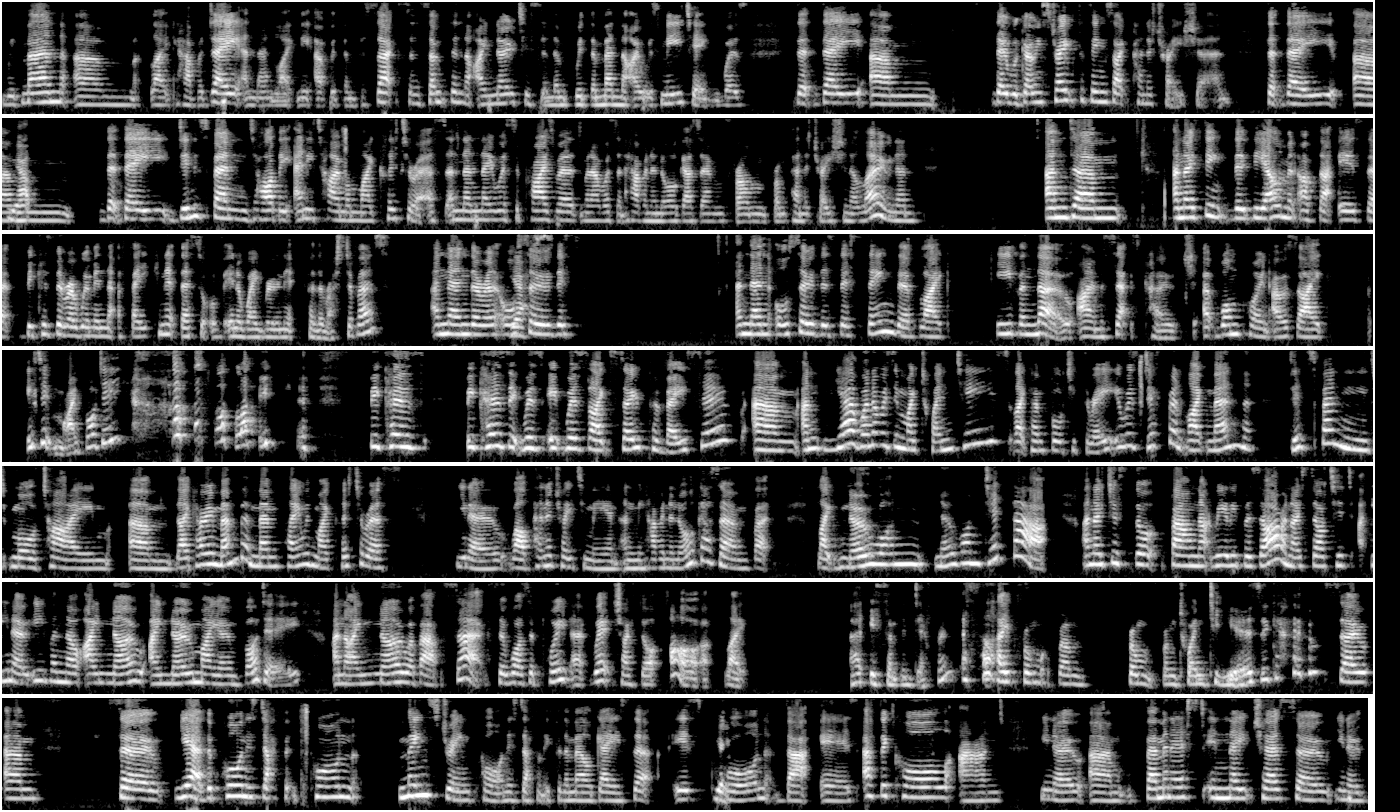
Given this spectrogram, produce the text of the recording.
with men, um, like have a date and then like meet up with them for sex. And something that I noticed in them with the men that I was meeting was that they um, they were going straight for things like penetration. That they um, yep. That they didn't spend hardly any time on my clitoris, and then they were surprised when, when I wasn't having an orgasm from from penetration alone. And and um, and I think the the element of that is that because there are women that are faking it, they're sort of in a way ruining it for the rest of us. And then there are also Yes. this, and then also there's this thing of like, even though I'm a sex coach, at one point I was like, is it my body? like, because because it was it was like so pervasive. Um and yeah when i was in my 20s like i'm 43 it was different. Like men did spend more time um like i remember men playing with my clitoris you know while penetrating me and, and me having an orgasm but like no one no one did that and i just thought found that really bizarre. And i started you know even though i know i know my own body and i know about sex there was a point at which i thought oh like uh, is something different? Like from from from from 20 years ago. So um so yeah the porn is definitely porn mainstream porn is definitely for the male gaze that is Yeah. porn that is ethical and you know um feminist in nature so you know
